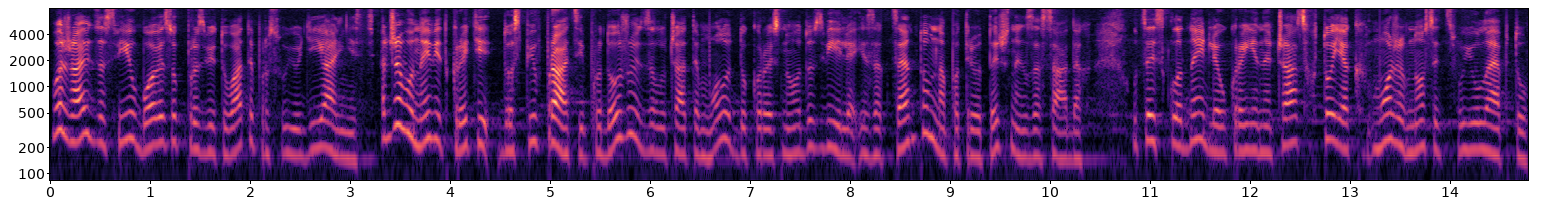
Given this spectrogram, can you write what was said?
вважають за свій обов'язок прозвітувати про свою діяльність, адже вони відкриті до співпраці, продовжують залучати молодь до корисного дозвілля із акцентом на патріотичних засадах. У цей складний для України час хто як може вносить свою лепту.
